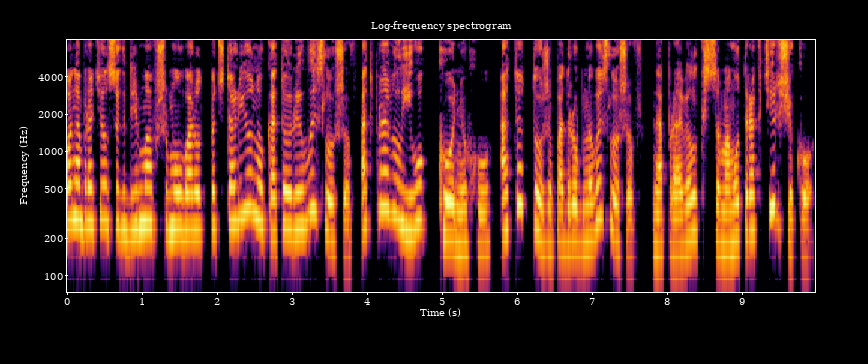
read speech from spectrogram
Он обратился к дремавшему у ворот почтальону, который, выслушав, отправил его к конюху, а тот, тоже подробно выслушав, направил к самому трактирщику,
